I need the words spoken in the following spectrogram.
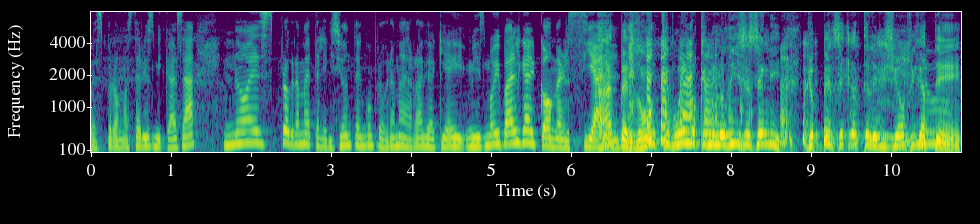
pues Promosterio es mi casa. No es programa de televisión, tengo un programa de radio aquí ahí mismo y valga el comercial. Ah, perdón, qué bueno que me lo dices, Eli. Yo pensé que era televisión, fíjate.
